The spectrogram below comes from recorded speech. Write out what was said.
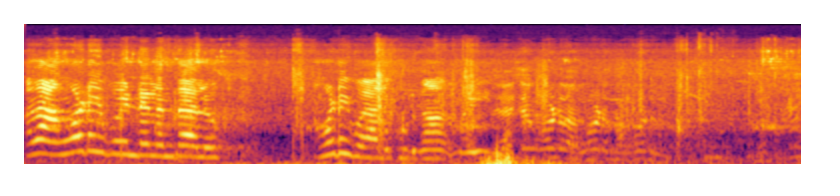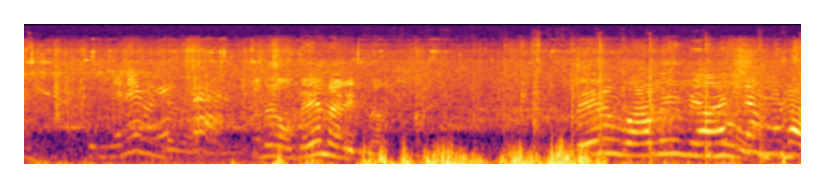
അത് അങ്ങോട്ടേക്ക് പോയിണ്ടല്ലോ എന്തായാലും. അങ്ങോട്ടേക്ക് പോയാലും കൊടുക്കാൻ വഴി അതാ ഉദയനാ വരുന്ന ഉദയനും വാവയും വരുന്നു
